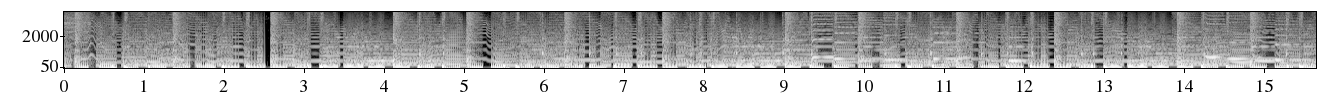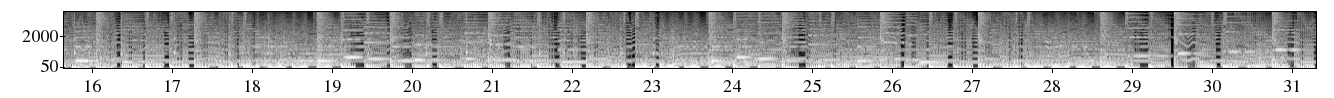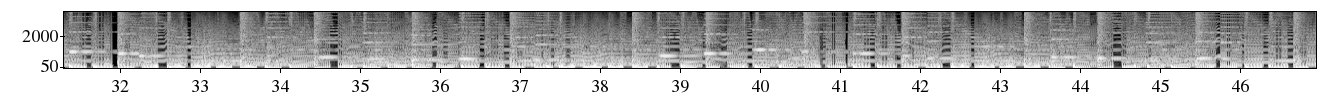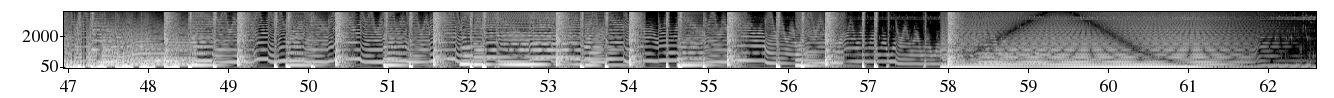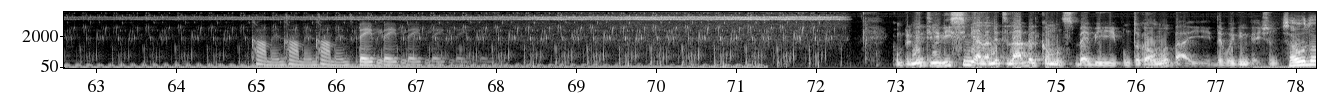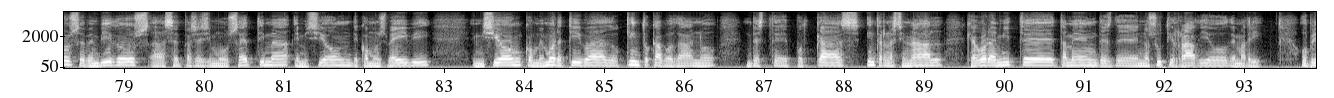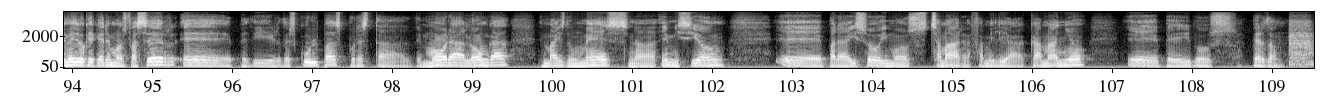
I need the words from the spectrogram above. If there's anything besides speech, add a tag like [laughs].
common, common, commons baby, baby, baby, baby. Complimenti vivissimi alla netlabel commonsbaby.com by The Wave Invasion. Saudos e benvidos á 77ª emisión de Commons Baby emisión conmemorativa do quinto cabo dano deste podcast internacional que agora emite tamén desde Nosuti Radio de Madrid. O primeiro que queremos facer é pedir desculpas por esta demora longa de máis dun mes na emisión eh, para iso imos chamar a familia Camaño e pedirvos perdón. Perdón.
